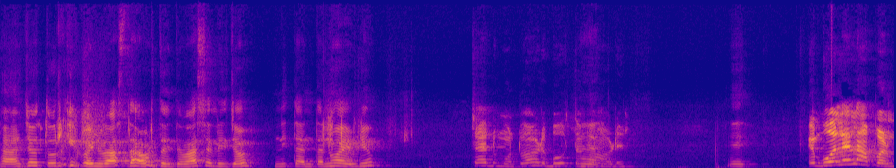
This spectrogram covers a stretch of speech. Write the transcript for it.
હા જો તુર્કી કોઈને વાસતા આવડતું હોય તો વાંચેલી જો નીતા ને ન આવડ્યું? ચાડું મોટું આવડે બહુ હા. આવડે. એ. એ બોલેલા પણ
